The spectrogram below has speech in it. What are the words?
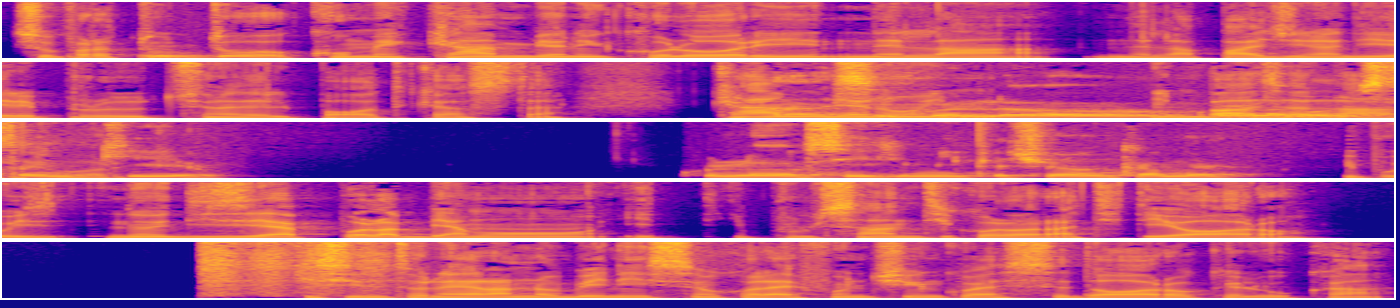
soprattutto mm. come cambiano i colori nella, nella, pagina di riproduzione del podcast. Cambiano ah, sì, quello, in, in base all'artwork. Anch'io. Quello sì che mi piaceva anche a me. Tipo noi di Easy Apple abbiamo i, i pulsanti colorati di oro, che si intoneranno benissimo con l'iPhone 5S d'oro che Luca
